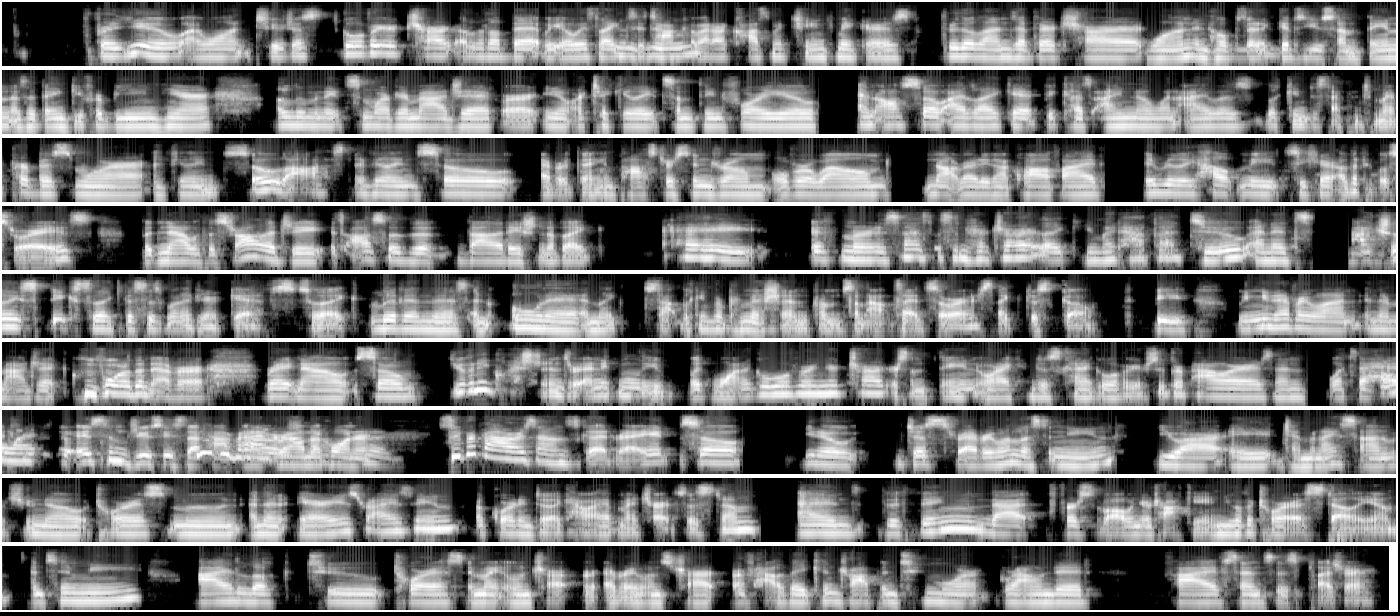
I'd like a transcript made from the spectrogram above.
for you, I want to just go over your chart a little bit. We always like mm-hmm. to talk mm-hmm. about our cosmic change makers through the lens of their chart. One, in hopes that it gives you something as a thank you for being here, illuminate some more of your magic or, you know, articulate something for you. And also, I like it because I know when I was looking to step into my purpose more and feeling so lost. And feeling so everything imposter syndrome, overwhelmed, not ready, not qualified, it really helped me to hear other people's stories. But now with astrology, it's also the validation of like, hey, if Marisa has this in her chart, like you might have that too. And it's actually speaks to like this is one of your gifts. So like live in this and own it and like stop looking for permission from some outside source. Like just go be. We need everyone in their magic more than ever right now. So do you have any questions or anything that you like want to go over in your chart or something? Or i can just kind of go over your superpowers and what's ahead oh, I, there is some juicy stuff happening around the corner. good. superpower sounds good right? So you know just for everyone listening you are a Gemini sun, which you know, Taurus moon, and then Aries rising, according to like how I have my chart system. And the thing that, first of all, when you're talking, you have a Taurus stellium. And to me, I look to Taurus in my own chart or everyone's chart of how they can drop into more grounded five senses pleasure.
